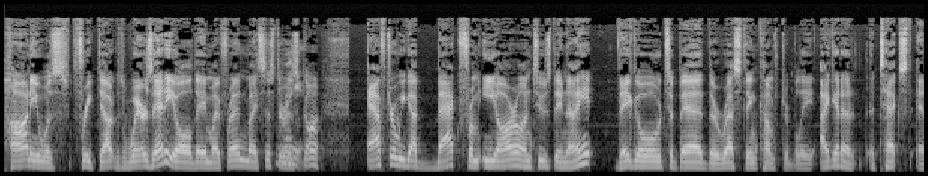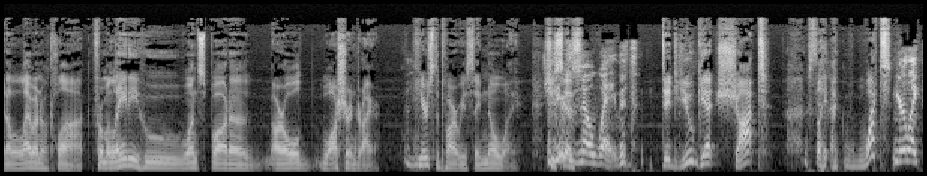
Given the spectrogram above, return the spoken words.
Hani was freaked out because where's Eddie all day? My friend, my sister is gone. After we got back from ER on Tuesday night, they go to bed. They're resting comfortably. I get a, a text at eleven o'clock from a lady who once bought a our old washer and dryer. Here's the part where you say, "No way." She There's says, no way "Did you get shot?" It's like, I- what? you're like,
